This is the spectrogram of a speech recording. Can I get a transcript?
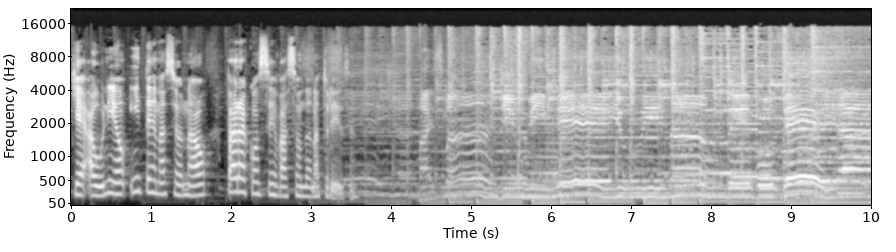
que é a União Internacional para a Conservação da Natureza. Mas mande um e-mail e não devolverá.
